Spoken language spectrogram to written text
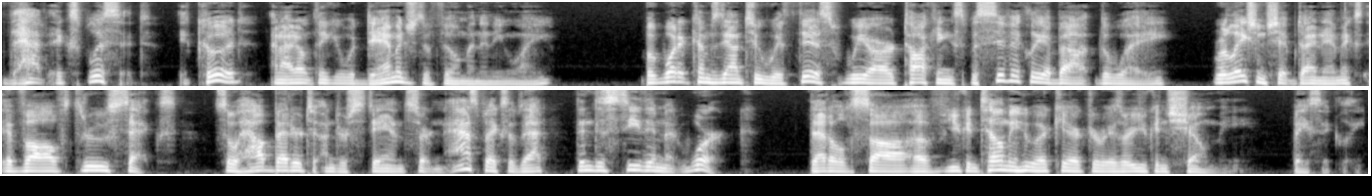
that explicit. It could, and I don't think it would damage the film in any way. But what it comes down to with this, we are talking specifically about the way relationship dynamics evolve through sex. So, how better to understand certain aspects of that than to see them at work? That old saw of you can tell me who a character is or you can show me, basically.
